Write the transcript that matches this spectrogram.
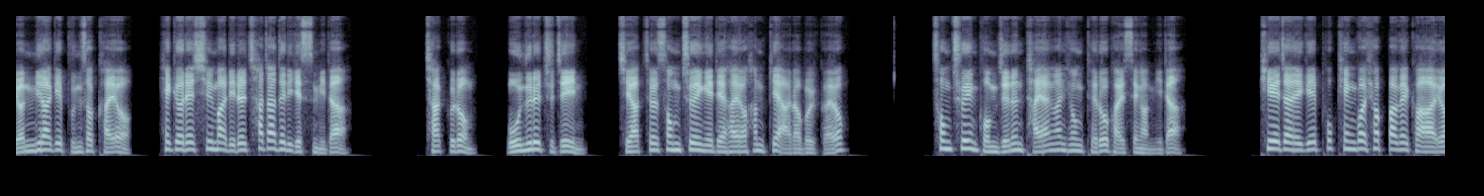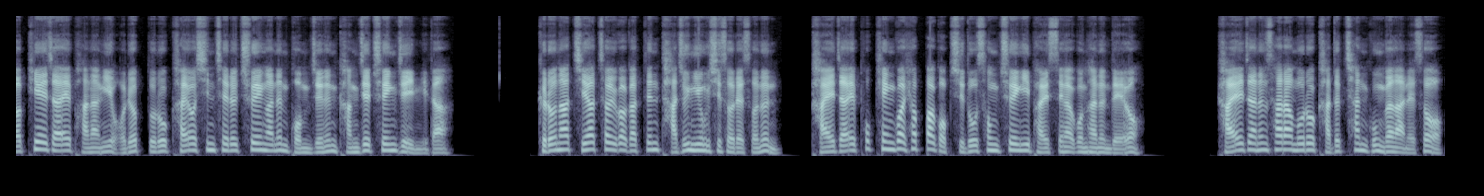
면밀하게 분석하여 해결의 실마리를 찾아드리겠습니다. 자, 그럼 오늘의 주제인 지하철 성추행에 대하여 함께 알아볼까요? 성추행 범죄는 다양한 형태로 발생합니다. 피해자에게 폭행과 협박을 가하여 피해자의 반항이 어렵도록 하여 신체를 추행하는 범죄는 강제추행죄입니다. 그러나 지하철과 같은 다중이용시설에서는 가해자의 폭행과 협박 없이도 성추행이 발생하곤 하는데요. 가해자는 사람으로 가득 찬 공간 안에서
